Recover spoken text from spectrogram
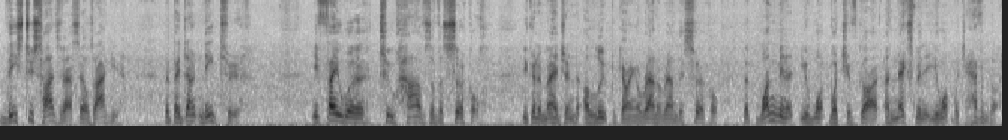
these two sides of ourselves argue, but they don't need to. If they were two halves of a circle, you can imagine a loop going around around this circle. That one minute you want what you've got, and next minute you want what you haven't got.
